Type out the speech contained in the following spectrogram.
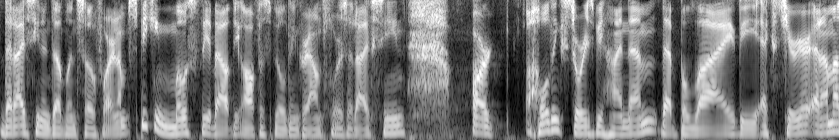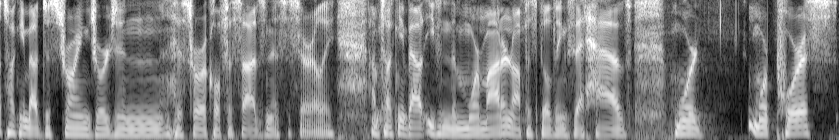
that I've seen in Dublin so far, and I'm speaking mostly about the office building ground floors that I've seen, are holding stories behind them that belie the exterior. And I'm not talking about destroying Georgian historical facades necessarily. I'm talking about even the more modern office buildings that have more more porous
